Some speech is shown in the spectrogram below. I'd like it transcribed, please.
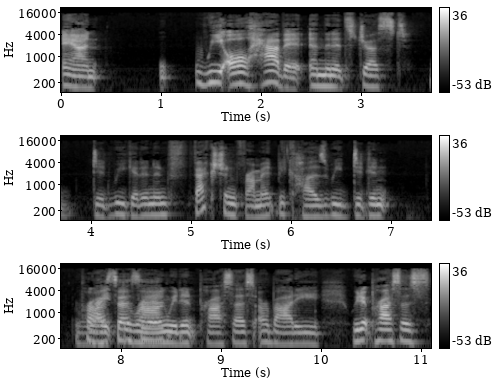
and we all have it. And then it's just did we get an infection from it because we didn't right the Process wrong? It. we didn't process our body. We didn't process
